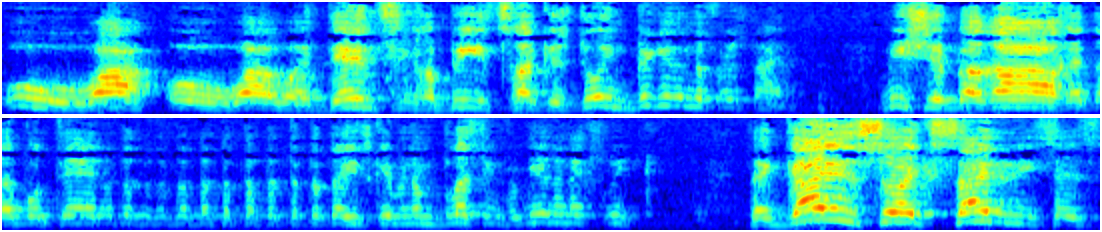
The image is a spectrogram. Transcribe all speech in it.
Oh, wow, oh, wow, what dancing Rabbi Yitzchak is doing bigger than the first time. Et he's giving him blessing from here the next week. The guy is so excited, he says,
